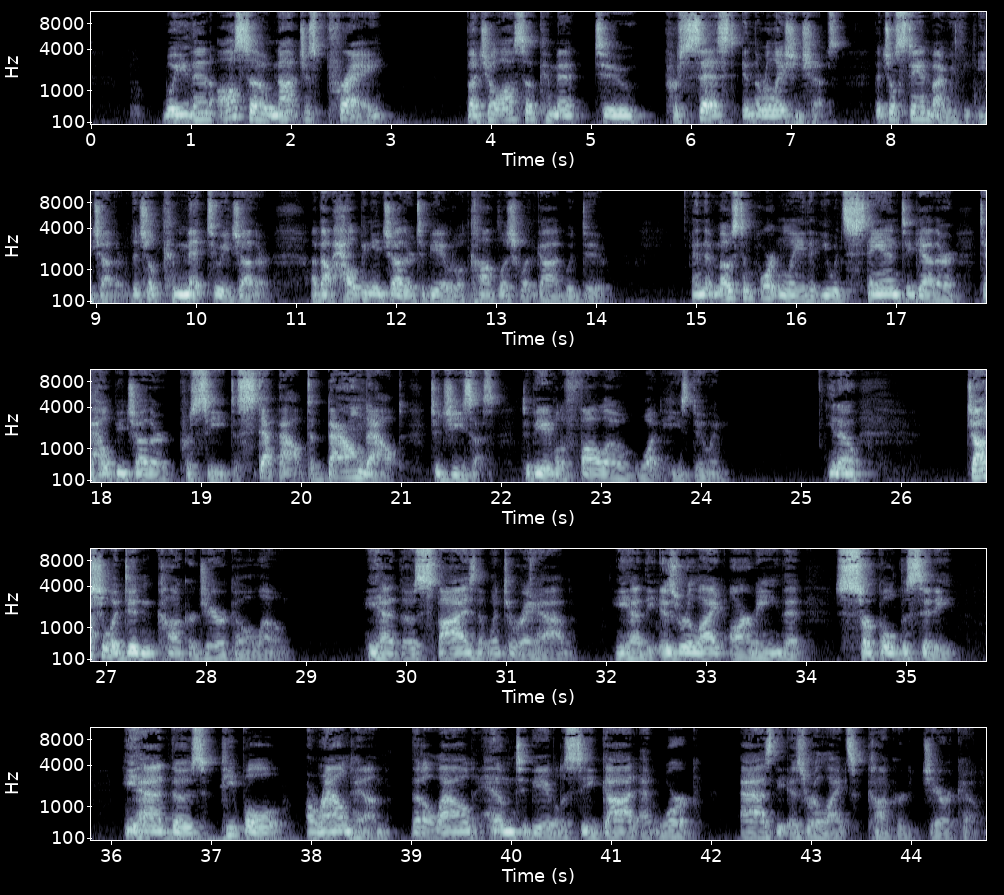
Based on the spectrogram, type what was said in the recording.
Will you then also not just pray, but you'll also commit to persist in the relationships, that you'll stand by with each other, that you'll commit to each other about helping each other to be able to accomplish what God would do. And that most importantly, that you would stand together to help each other proceed, to step out, to bound out to Jesus, to be able to follow what he's doing. You know, Joshua didn't conquer Jericho alone. He had those spies that went to Rahab. He had the Israelite army that circled the city. He had those people around him that allowed him to be able to see God at work as the Israelites conquered Jericho.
